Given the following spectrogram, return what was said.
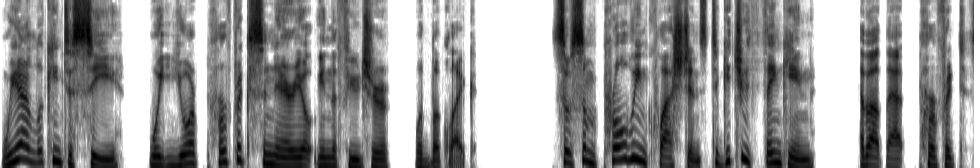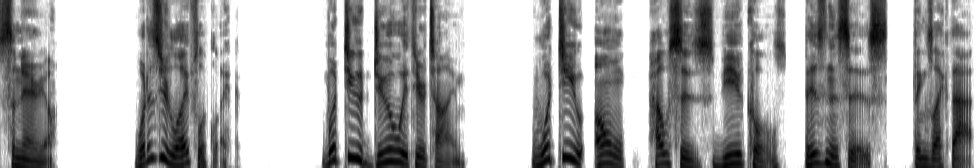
We are looking to see what your perfect scenario in the future would look like. So, some probing questions to get you thinking about that perfect scenario. What does your life look like? What do you do with your time? What do you own? Houses, vehicles, businesses, things like that.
